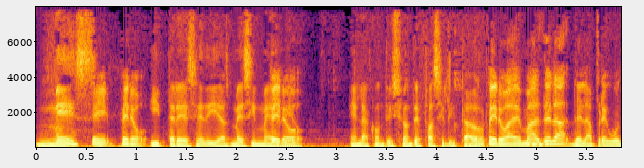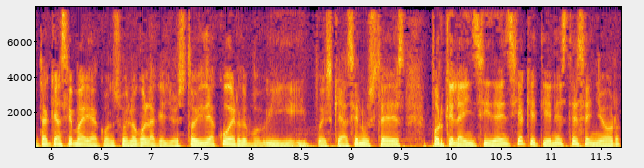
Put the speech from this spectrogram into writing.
mes Sí, pero- y 13 días, mes y medio, pero- en la condición de facilitador. Pero además de la, de la pregunta que hace María Consuelo, con la que yo estoy de acuerdo, y, y, pues que hacen ustedes, porque la incidencia que tiene este señor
